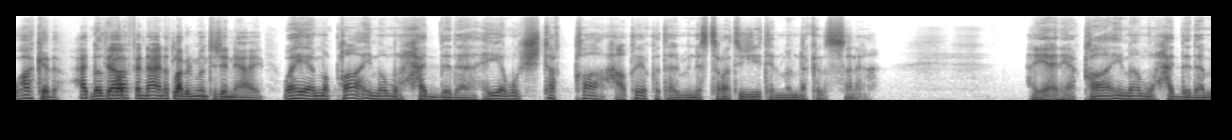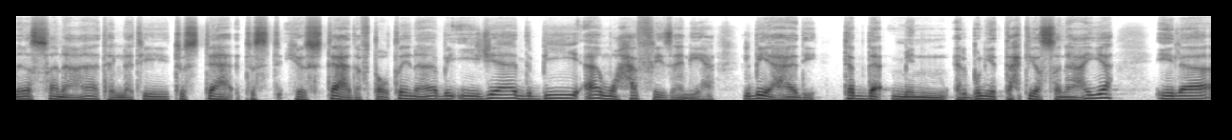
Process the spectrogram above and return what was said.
وهكذا. حتى بالضبط. في النهاية نطلع بالمنتج النهائي. وهي قائمة محددة هي مشتقة حقيقة من استراتيجية المملكة للصناعة. يعني قائمة محددة من الصناعات التي. يستهدف توطينها بإيجاد بيئة محفزة لها البيئة هذه تبدأ من البنية التحتية الصناعية إلى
